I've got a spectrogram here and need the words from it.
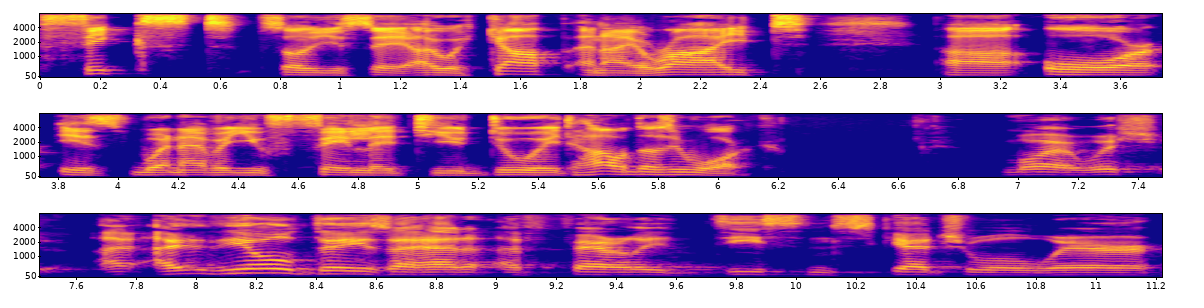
fixed? So you say I wake up and I write, uh, or is whenever you feel it, you do it? How does it work? Boy, I wish I, I, in the old days I had a fairly decent schedule where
